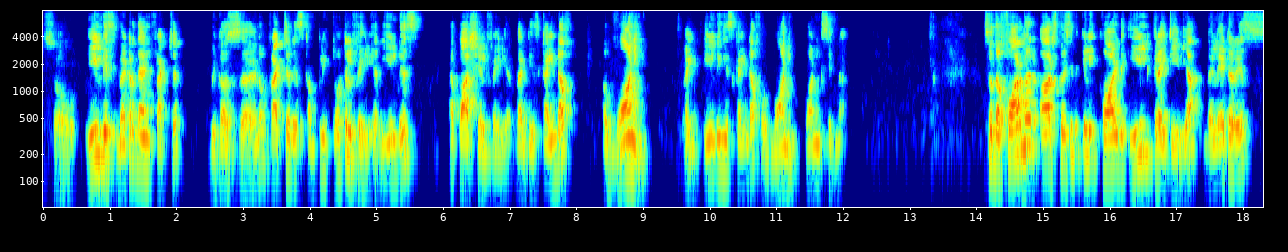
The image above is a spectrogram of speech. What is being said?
So yield is better than fracture because uh, you know fracture is complete total failure. Yield is a partial failure. That is kind of a warning, right? Yielding is kind of a warning, warning signal. So the former are specifically called yield criteria. The latter is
